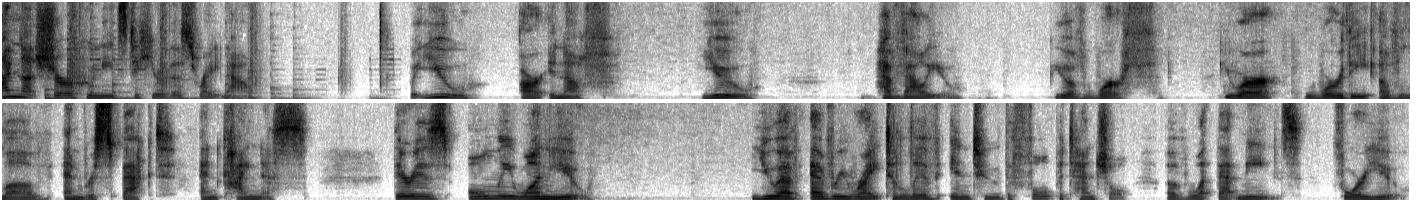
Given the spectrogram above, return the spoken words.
I'm not sure who needs to hear this right now, but you are enough. You have value. You have worth. You are worthy of love and respect and kindness. There is only one you. You have every right to live into the full potential of what that means for you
